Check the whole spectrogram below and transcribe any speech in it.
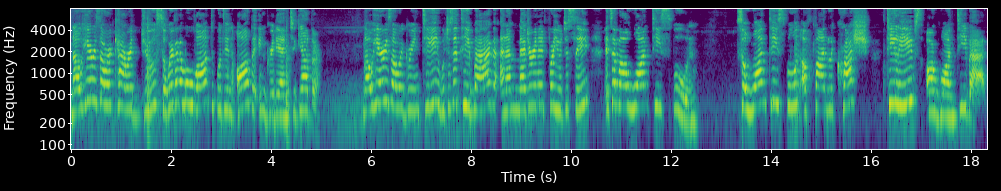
Now here is our carrot juice. So we're gonna move on to put in all the ingredients together. Now here is our green tea, which is a tea bag, and I'm measuring it for you to see. It's about one teaspoon. So one teaspoon of finely crushed tea leaves or one tea bag.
